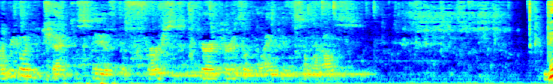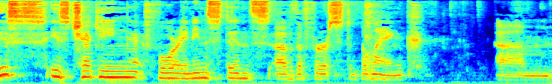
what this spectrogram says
Are we going to check to see if the first character is a blank in someone else? This is checking for an instance of the first blank. Um,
